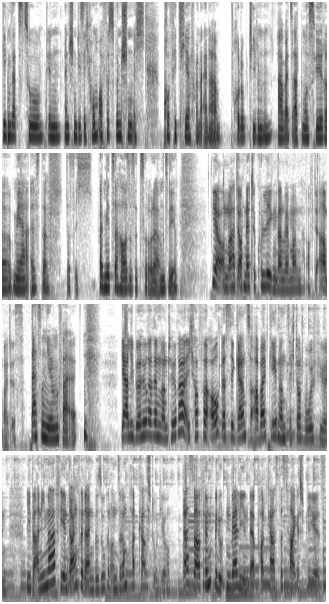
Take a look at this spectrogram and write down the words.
Gegensatz zu den Menschen, die sich Homeoffice wünschen. Ich profitiere von einer produktiven Arbeitsatmosphäre mehr als das, dass ich bei mir zu Hause sitze oder am See. Ja, und man hat ja auch nette Kollegen dann, wenn man auf der Arbeit ist. Das in jedem Fall. Ja, liebe Hörerinnen und Hörer, ich hoffe auch, dass Sie gern zur Arbeit gehen und sich dort wohlfühlen. Liebe Anima, vielen Dank für deinen Besuch in unserem Podcast-Studio. Das war 5 Minuten Berlin, der Podcast des Tagesspiegels.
